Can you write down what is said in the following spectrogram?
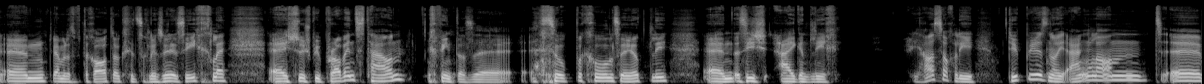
ähm, wenn man das auf der Karte sieht es ein bisschen so eine Sichle, äh, ist zum Beispiel Provincetown. Ich finde das äh, ein super cooles Örtli. Ähm, es ist eigentlich ja, so ein bisschen typisches Neuengland, äh,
